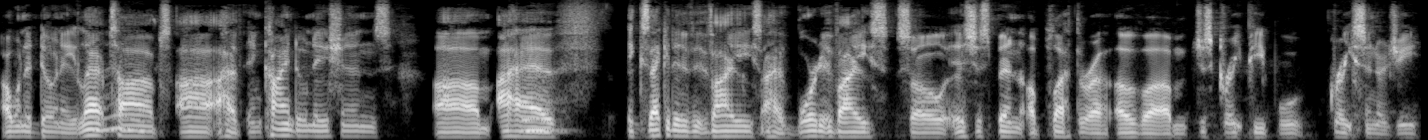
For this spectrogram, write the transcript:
I want to donate laptops. Uh, i have in-kind donations. Um, i Yeah. have executive advice. I have board advice. So it's just been a plethora of um, just great people great synergy.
